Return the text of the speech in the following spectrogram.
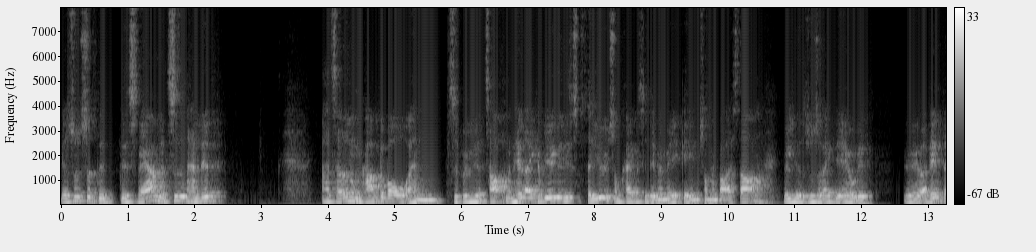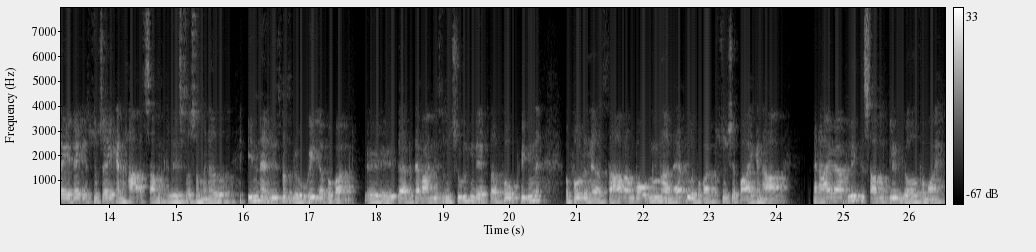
Jeg synes, at det, desværre med tiden, han lidt har taget nogle kampe, hvor han selvfølgelig har tabt, men heller ikke har virket lige så seriøs omkring sit MMA-game, som han var i starten, hvilket jeg synes er rigtig ærgerligt. Øh, og den dag i dag, synes jeg ikke, han har samme karisma, som han havde, inden han ligesom blev rig og berømt. Øh, der, der var han ligesom sulten efter at få pengene og få den her starter, hvor nu når han er blevet berømt, synes jeg bare ikke, han har. Han har i hvert fald ikke det samme glimt i øjet for mig.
